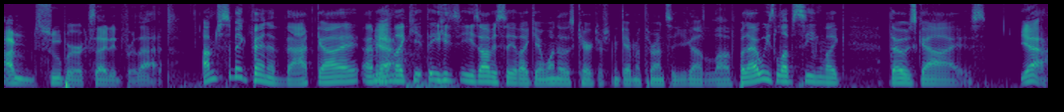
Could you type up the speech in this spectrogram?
I'm super excited for that. I'm just a big fan of that guy. I mean, Yeah. like he, he's he's obviously like you know, one of those characters from Game of Thrones that you gotta love. But I always love seeing like those guys Yeah,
